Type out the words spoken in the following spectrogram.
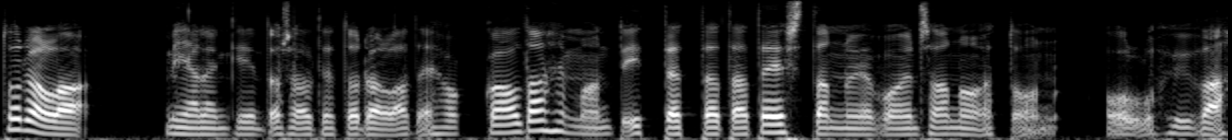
todella mielenkiintoiselta ja todella tehokkaalta. Ja mä oon itse tätä testannut ja voin sanoa, että on ollut hyvä.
